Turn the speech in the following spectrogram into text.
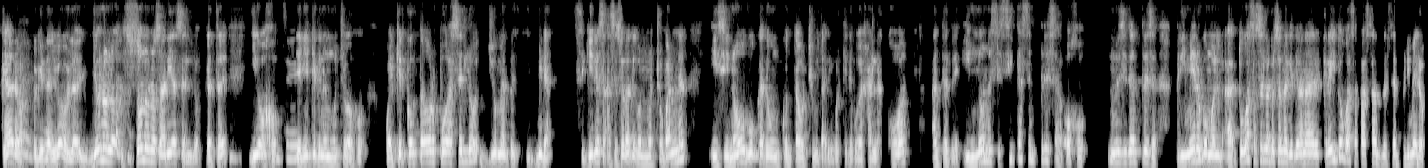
Claro, porque te ayudamos. Yo no lo, solo no sabría hacerlo, ¿cachai? Y ojo, y aquí hay que tener mucho ojo. Cualquier contador puede hacerlo. Yo me, mira, si quieres, asesórate con nuestro partner Y si no, búscate un contador tributario, porque te puede dejar las cosas antes de. Y no necesitas empresa, ojo, no necesitas empresa. Primero, como ah, tú vas a ser la persona que te van a dar el crédito, vas a pasar de ser primero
